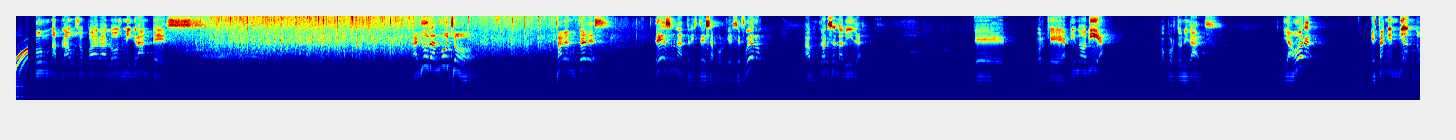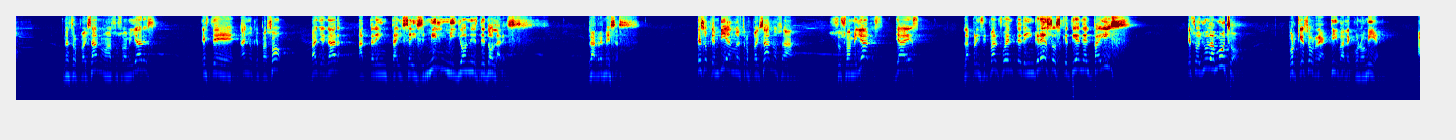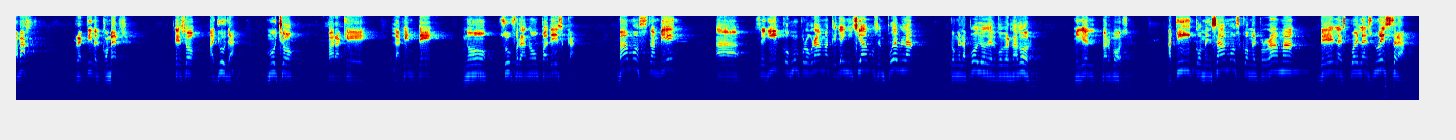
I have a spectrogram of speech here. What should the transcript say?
Un aplauso para los migrantes. Ayudan mucho. ¿Saben ustedes? Es una tristeza porque se fueron a buscarse la vida. Eh, porque aquí no había oportunidades. Y ahora están enviando nuestros paisanos a sus familiares. Este año que pasó va a llegar a 36 mil millones de dólares las remesas. Eso que envían nuestros paisanos a sus familiares ya es la principal fuente de ingresos que tiene el país. Eso ayuda mucho, porque eso reactiva la economía abajo, reactiva el comercio. Eso ayuda mucho para que la gente no sufra, no padezca. Vamos también a seguir con un programa que ya iniciamos en Puebla con el apoyo del gobernador Miguel Barbosa. Aquí comenzamos con el programa de La Escuela es Nuestra.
